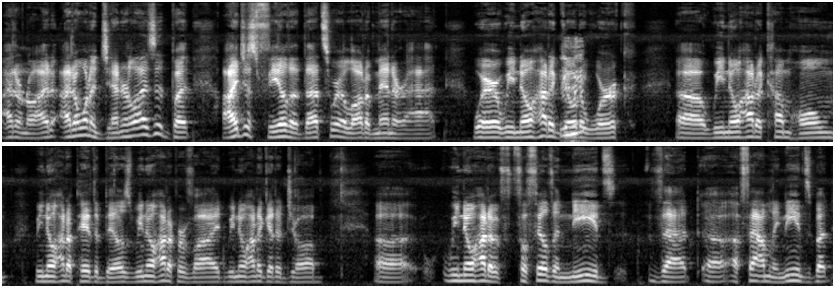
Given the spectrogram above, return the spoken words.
I, don't know. I, I don't want to generalize it, but I just feel that that's where a lot of men are at, where we know how to go mm-hmm. to work, uh, we know how to come home, we know how to pay the bills, we know how to provide, we know how to get a job, uh, we know how to fulfill the needs that uh, a family needs. But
